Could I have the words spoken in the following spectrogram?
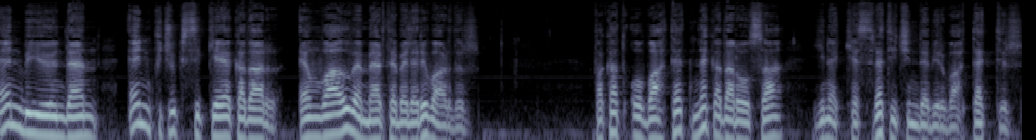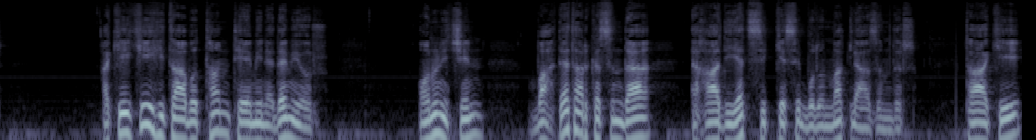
en büyüğünden en küçük sikkeye kadar envaı ve mertebeleri vardır. Fakat o vahdet ne kadar olsa yine kesret içinde bir vahdettir. Hakiki hitabı tam temin edemiyor. Onun için vahdet arkasında ehadiyet sikkesi bulunmak lazımdır. Ta ki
